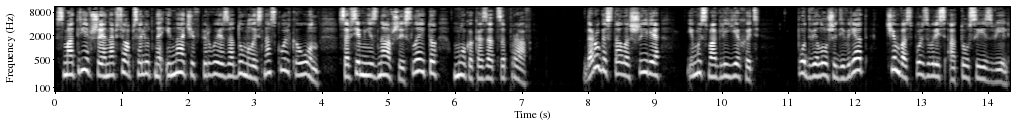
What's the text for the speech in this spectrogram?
смотревшая на все абсолютно иначе, впервые задумалась, насколько он, совсем не знавший Слейто, мог оказаться прав. Дорога стала шире, и мы смогли ехать по две лошади в ряд, чем воспользовались Атос и Извель.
